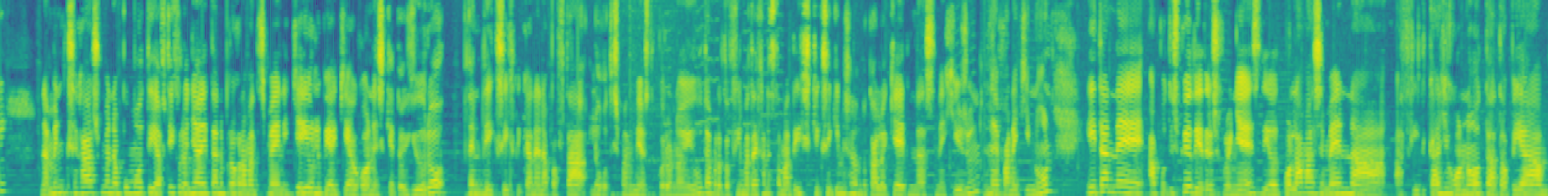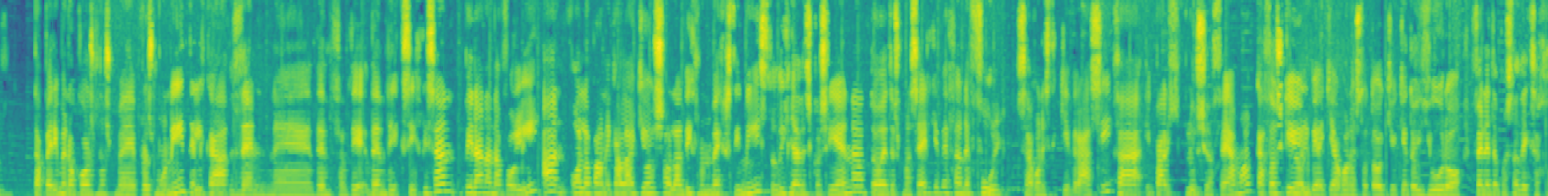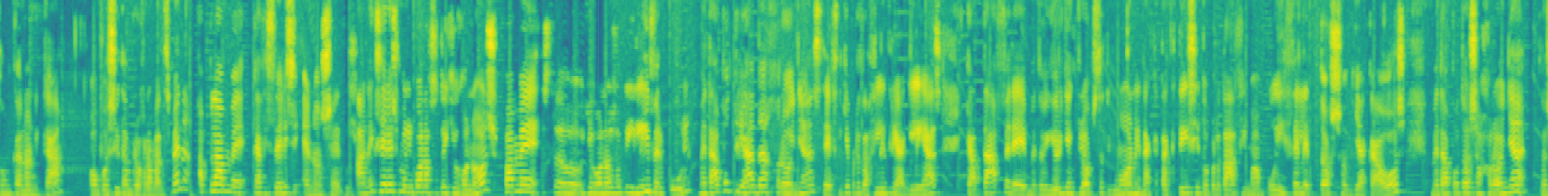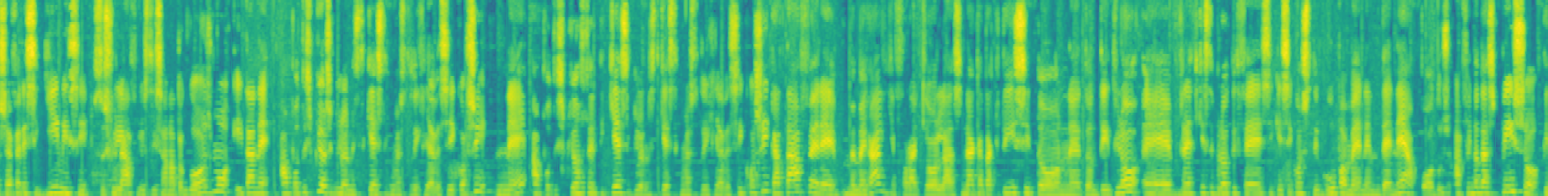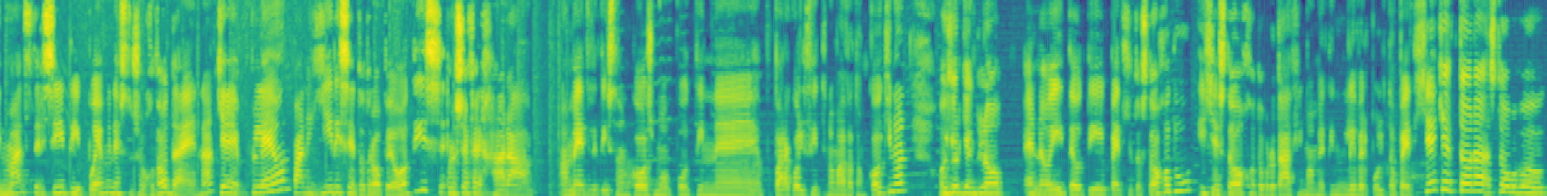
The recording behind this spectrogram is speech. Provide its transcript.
Να μην ξεχάσουμε να πούμε ότι αυτή η χρονιά ήταν προγραμματισμένη και οι Ολυμπιακοί Αγώνες και το Euro. Δεν διεξήχθηκαν ένα από αυτά λόγω της πανδημίας του κορονοϊού. Τα πρωτοθλήματα είχαν σταματήσει και ξεκίνησαν το καλοκαίρι να συνεχίζουν, να επανεκκινούν. Ήταν από τις πιο ιδιαίτερες χρονιές, διότι πολλά μαζεμένα αθλητικά γεγονότα τα οποία τα περίμενε ο κόσμος με προσμονή. Τελικά δεν, ε, δεν, θα δεν διεξήχθησαν. Πήραν αναβολή. Αν όλα πάνε καλά και όσο όλα δείχνουν μέχρι στιγμής, το 2021, το έτος που μας έρχεται, θα είναι full σε αγωνιστική δράση. Θα υπάρχει πλούσιο θέαμα. Καθώς και οι Ολυμπιακοί Αγώνες στο Τόκιο και το Euro φαίνεται πως θα διεξαχθούν κανονικά όπως ήταν προγραμματισμένα, απλά με καθυστέρηση ενός έτους. Αν εξαιρέσουμε λοιπόν αυτό το γεγονός, πάμε στο γεγονός ότι η Liverpool μετά από 30 χρόνια στέφθηκε πρωταθλήτρια Αγγλίας, κατάφερε με τον Jurgen Klopp στο τιμόνι να κατακτήσει το πρωτάθλημα που ήθελε τόσο διακαώς. Μετά από τόσα χρόνια προσέφερε συγκίνηση στους φιλάθλους της ανά τον κόσμο. Ήταν από τις πιο συγκλονιστικές στιγμές του 2020. Ναι, από τις πιο θετικές συγκλονιστικές στιγμές του 2020. Κατάφερε με μεγάλη διαφορά και να κατακτήσει τον, ε, τον τίτλο. Ε, βρέθηκε στην πρώτη θέση και σήκωσε την κούπα με 99 πόντους, αφήνοντας πίσω την Manchester City που έμεινε στους 81 και πλέον πανηγύρισε το τρόπεό της, προσέφερε χαρά αμέτρητη στον κόσμο που, την, ε, που παρακολουθεί την ομάδα των κόκκινων. Ο Jurgen Klopp εννοείται ότι πέτυχε το στόχο του. Είχε στόχο το πρωτάθλημα με την Liverpool, το πέτυχε. Και τώρα στο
